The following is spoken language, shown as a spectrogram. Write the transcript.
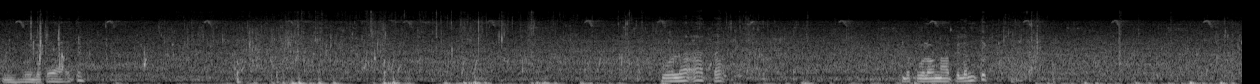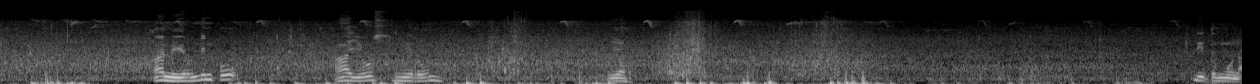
May huli kaya ito. Wala ata. Ba't walang napilantik? Ah, mayroon din po. Ayos, mayroon. Yeah. Dito muna.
